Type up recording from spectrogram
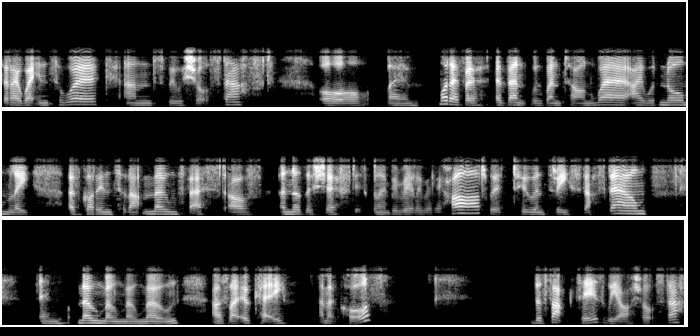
that I went into work and we were short staffed, or um, whatever event we went on where I would normally have got into that moan fest of another shift. It's going to be really, really hard. We're two and three staff down, and moan, moan, moan, moan. I was like, okay, I'm at cause. The fact is, we are short staffed.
